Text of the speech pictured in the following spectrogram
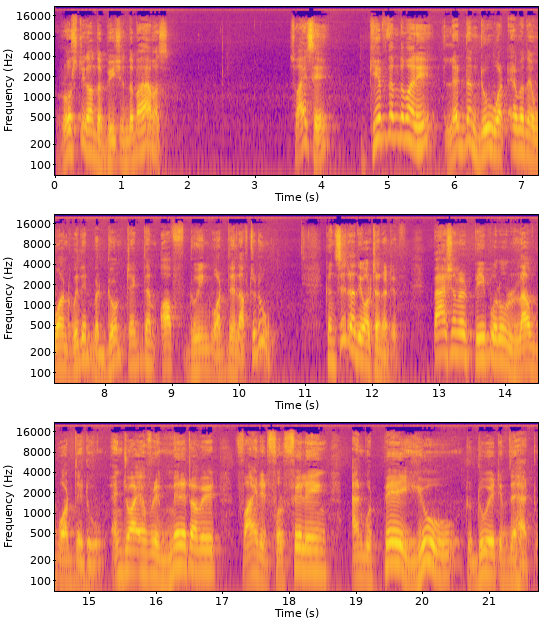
roasting on the beach in the Bahamas. So I say, Give them the money, let them do whatever they want with it, but don't take them off doing what they love to do. Consider the alternative. Passionate people who love what they do, enjoy every minute of it, find it fulfilling, and would pay you to do it if they had to.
